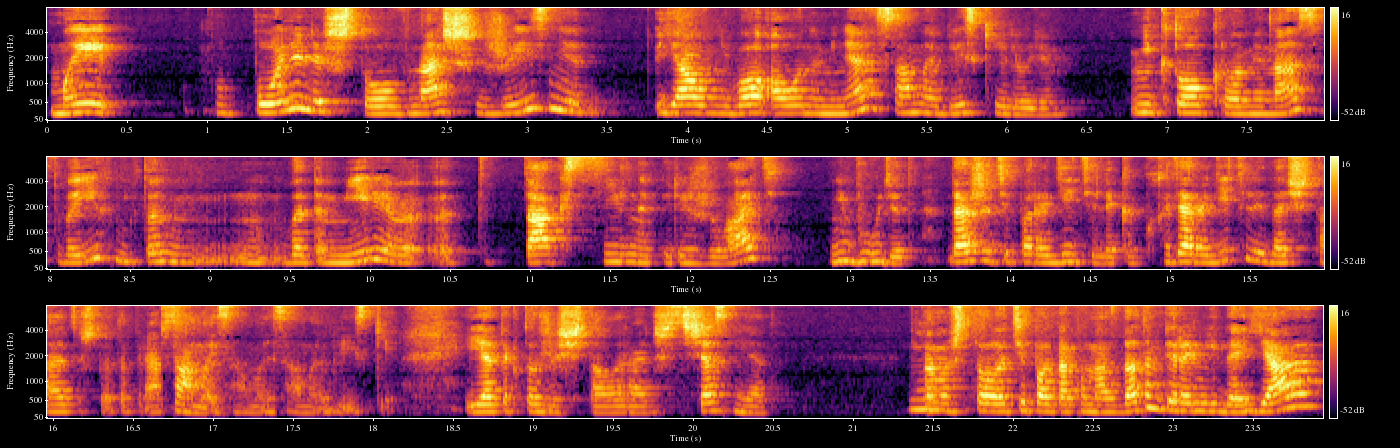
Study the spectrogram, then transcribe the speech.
мы поняли, что в нашей жизни я у него, а он у меня самые близкие люди. Никто, кроме нас двоих, никто ну, в этом мире э, так сильно переживать не будет. Даже типа родители, как, хотя родители, да, считаются, что это прям самые-самые-самые близкие. И я так тоже считала раньше, сейчас нет. Ну. Потому что, типа, как у нас, да, там пирамида я,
